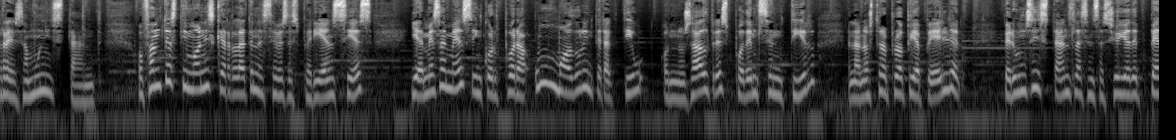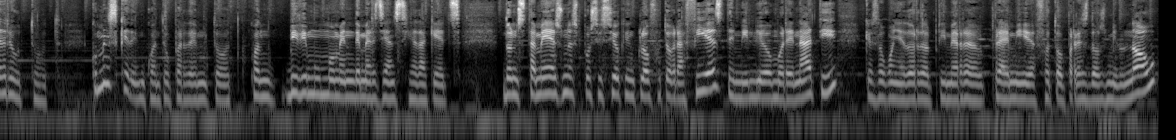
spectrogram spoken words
Res, en un instant. Ho fa amb testimonis que relaten les seves experiències i, a més a més, incorpora un mòdul interactiu on nosaltres podem sentir en la nostra pròpia pell per uns instants la sensació ja de perdre-ho tot. Com ens quedem quan ho perdem tot, quan vivim un moment d'emergència d'aquests? Doncs també és una exposició que inclou fotografies d'Emilio Morenati, que és el guanyador del primer Premi Fotopress 2009,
